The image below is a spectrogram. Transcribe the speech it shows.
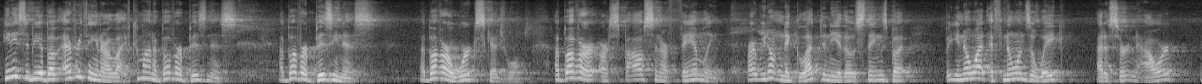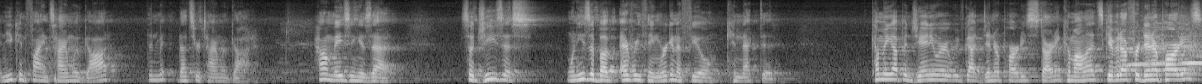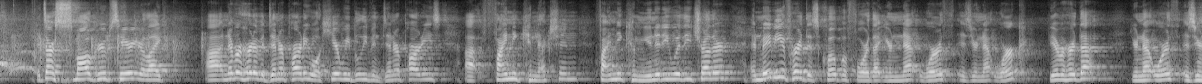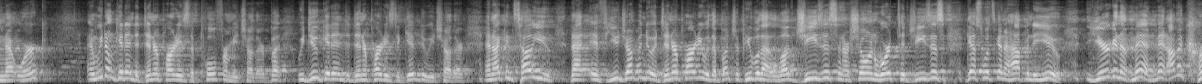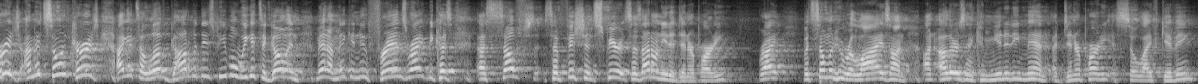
He needs to be above everything in our life. Come on, above our business, above our busyness, above our work schedule, above our, our spouse and our family. Right? We don't neglect any of those things, but but you know what? If no one's awake at a certain hour and you can find time with God, then that's your time with God. How amazing is that? So Jesus, when he's above everything, we're going to feel connected. Coming up in January, we've got dinner parties starting. Come on, let's give it up for dinner parties. It's our small groups here. You're like, uh, never heard of a dinner party? Well, here we believe in dinner parties, uh, finding connection, finding community with each other. And maybe you've heard this quote before that your net worth is your network. Have you ever heard that? Your net worth is your network. And we don't get into dinner parties to pull from each other, but we do get into dinner parties to give to each other. And I can tell you that if you jump into a dinner party with a bunch of people that love Jesus and are showing worth to Jesus, guess what's gonna happen to you? You're gonna, man, man, I'm encouraged. I'm so encouraged. I get to love God with these people. We get to go and, man, I'm making new friends, right? Because a self sufficient spirit says, I don't need a dinner party right? But someone who relies on, on others and community, man, a dinner party is so life giving.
